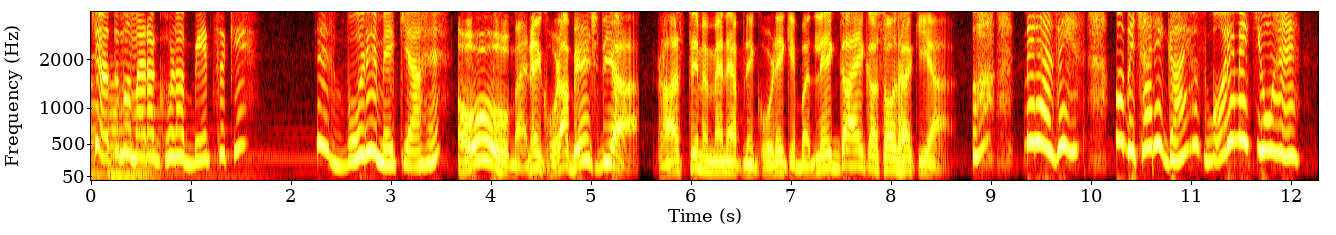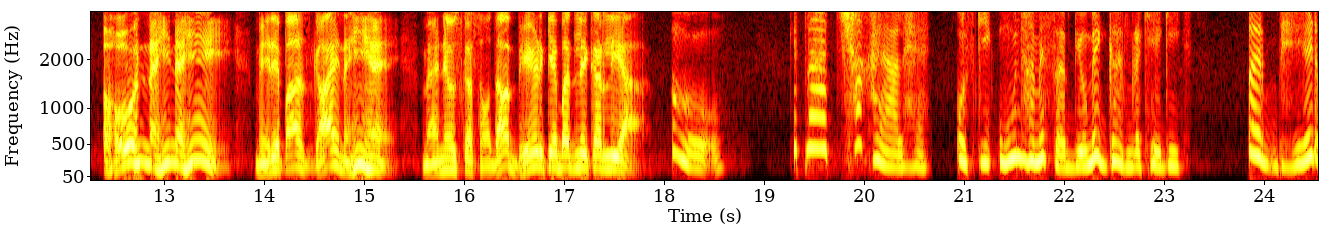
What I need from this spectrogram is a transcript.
क्या तुम हमारा घोड़ा बेच सके? इस बोरे में क्या है? ओह, मैंने घोड़ा बेच दिया। रास्ते में मैंने अपने घोड़े के बदले एक गाय का सौदा किया। मेरे अज़ीज़ वो बेचारी गाय उस बोरे में क्यों है? ओह नहीं नहीं मेरे पास गाय नहीं है। मैंने उसका सौदा भेड़ के बदले कर लिया। ओह कितना अच्छा ख्याल है। उसकी ऊन हमें सर्दियों में गर्म रखेगी पर भेड़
